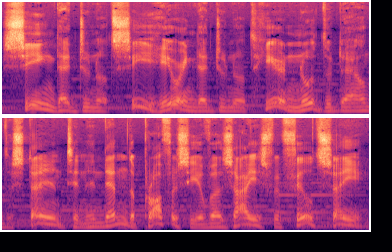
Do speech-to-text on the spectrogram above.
seeing they do not see, hearing they do not hear, nor do they understand. And in them the prophecy of Isaiah is fulfilled, saying,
